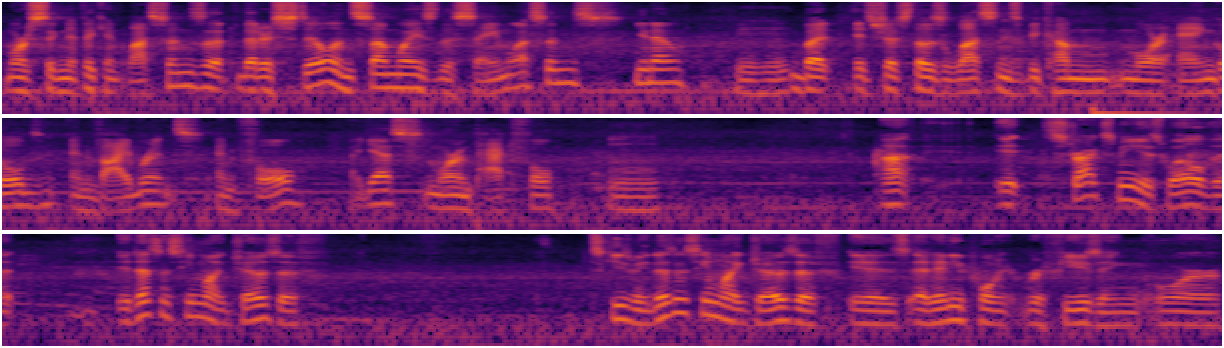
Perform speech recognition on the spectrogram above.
more significant lessons that, that are still in some ways the same lessons, you know? Mm-hmm. But it's just those lessons become more angled and vibrant and full, I guess, more impactful. Uh, it strikes me as well that it doesn't seem like Joseph. Excuse me. It doesn't seem like Joseph is at any point refusing or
